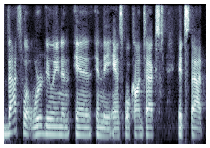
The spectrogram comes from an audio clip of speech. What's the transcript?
that's what we're doing in, in, in the Ansible context It's that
